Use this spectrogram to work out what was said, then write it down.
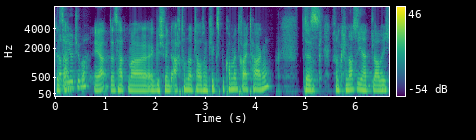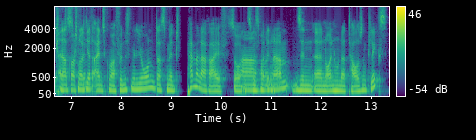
Das hat, YouTuber? Ja, das hat mal geschwind 800.000 Klicks bekommen in drei Tagen. Das, das von, Knossi hat, glaube ich, Knossi hat 1,5 Millionen. Das mit Pamela Reif, so, jetzt ah, wissen wir den Namen, sind äh, 900.000 Klicks.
